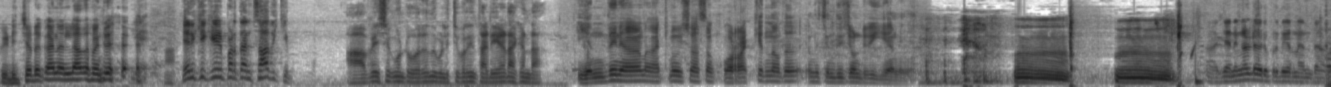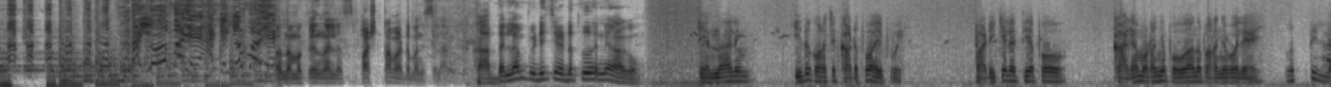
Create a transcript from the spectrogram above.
പിടിച്ചെടുക്കാനല്ലാതെ പിന്നെ എനിക്ക് കീഴ്പ്പെടുത്താൻ സാധിക്കും. ആവേശം കൊണ്ട് ഓരോന്ന് വിളിച്ചു പറഞ്ഞ് തടിയേടാക്കണ്ട. എന്തിനാണ് ആത്മവിശ്വാസം കുറയ്ക്കുന്നത് എന്ന് ചിന്തിച്ചുകൊണ്ടിരിക്കുകയാണ് ഞാൻ. ജനങ്ങളുടെ ഒരു പ്രതികരണം എന്താണ്? നമുക്ക് നല്ല സ്പഷ്ടമായിട്ട് മനസ്സിലാകും. അതെല്ലാം പിടിച്ചെടുത്ത് തന്നെ ആകും. എന്നാലും ഇത് കുറച്ച് കടുപ്പമായി പോയി. പഠിക്കലെത്തിയപ്പോ കല മുടഞ്ഞു പോവാന്ന് പറഞ്ഞ പോലെയായി ഒത്തില്ല.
